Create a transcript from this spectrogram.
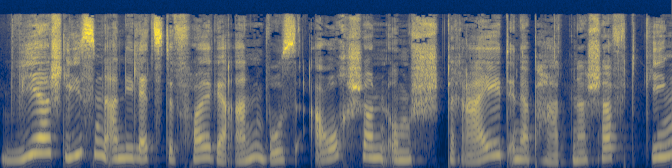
Wir schließen an die letzte Folge an, wo es auch schon um Streit in der Partnerschaft ging.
